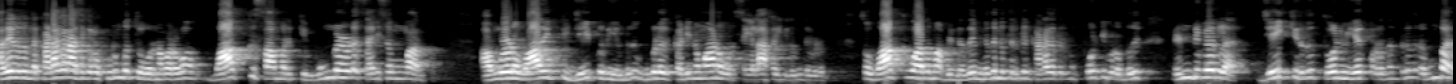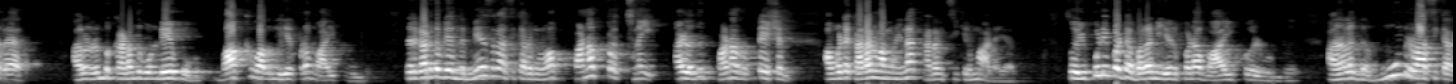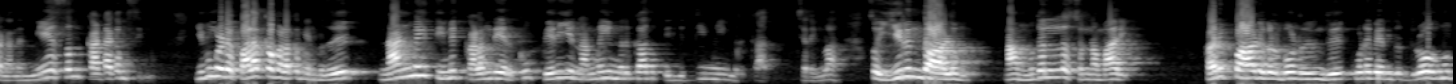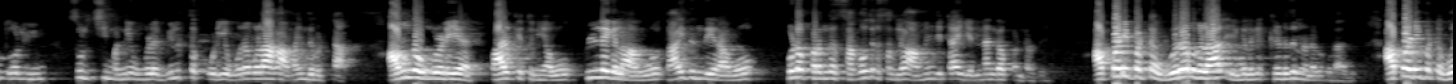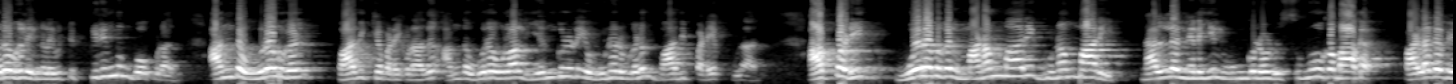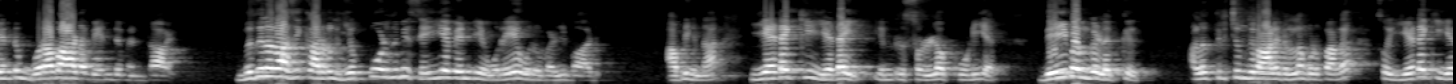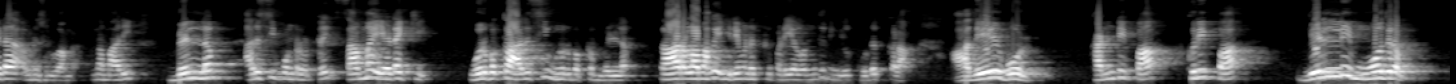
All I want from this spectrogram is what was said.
அதே இந்த கடகராசிக்கிற குடும்பத்தில் ஒரு நபரவோ வாக்கு சாமர்த்தியம் உங்களோட சரிசமமாக இருக்கும். அவங்களோட வாதிட்டு ஜெயிப்பது என்பது உங்களுக்கு கடினமான ஒரு செயலாக இருந்துவிடும். ஸோ வாக்குவாதம் அப்படின்றது மிதனத்திற்கும் கடகத்திற்கும் போட்டி போடும்போது ரெண்டு பேரில் ஜெயிக்கிறது தோல்வி ஏற்படுறதுன்றது ரொம்ப ரேர் அது ரொம்ப கடந்து கொண்டே போகும். வாக்குவாதங்கள் ஏற்பட வாய்ப்பு உண்டு. இதற்கு அடுத்தபடி அந்த மேசராசிக்காரங்க பணப்பிரச்சனை அல்லது பண ரொட்டேஷன் அவங்ககிட்ட கடன் வாங்கினீங்கன்னா கடன் சீக்கிரமாக அடையாது. ஸோ இப்படிப்பட்ட பலன் ஏற்பட வாய்ப்புகள் உண்டு. அதனால இந்த மூன்று ராசிக்காரங்க அந்த மேசம் கடகம் சிம்மம் இவங்களுடைய பழக்க வழக்கம் என்பது நன்மை தீமை கலந்தே இருக்கும். பெரிய நன்மையும் இருக்காது பெரிய தீமையும் இருக்காது. சரிங்களா? ஸோ இருந்தாலும் நான் முதல்ல சொன்ன மாதிரி கருப்பாடுகள் போல் இருந்து கூடவே இருந்து துரோகமும் தோல்வியும் சூழ்ச்சி பண்ணி உங்களை வீழ்த்தக்கூடிய உறவுகளாக அமைந்து விட்டால் அவங்க உங்களுடைய வாழ்க்கை துணையாவோ பிள்ளைகளாகவோ தாய் தந்தையராகவோ கூட பிறந்த சகோதர சகோதரியோ அமைஞ்சிட்டா என்னங்க பண்றது? அப்படிப்பட்ட உறவுகளால் எங்களுக்கு கெடுதல் நடக்கக்கூடாது. அப்படிப்பட்ட உறவுகள் எங்களை விட்டு பிரிந்தும் போகக்கூடாது. அந்த உறவுகள் பாதிக்கப்படக்கூடாது. அந்த உறவுகளால் எங்களுடைய உணர்வுகளும் பாதிப்படையக்கூடாது. அப்படி உறவுகள் மனம் மாறி குணம் மாறி நல்ல நிலையில் உங்களோடு சுமூகமாக பழக வேண்டும் உறவாட வேண்டும் என்றால் மிதுனராசிக்காரர்கள் எப்பொழுதுமே செய்ய வேண்டிய ஒரே ஒரு வழிபாடு. அப்படின்னா எடைக்கு எடை என்று சொல்லக்கூடிய தெய்வங்களுக்கு அல்லது திருச்செந்தூர் ஆலைகள்லாம் கொடுப்பாங்க. ஸோ எடைக்கு எடை அப்படின்னு சொல்லுவாங்க. இந்த மாதிரி வெல்லம் அரிசி போன்றவற்றை சம எடைக்கு ஒரு பக்கம் அரிசி இன்னொரு பக்கம் வெல்லம் தாராளமாக இறைவனுக்கு படையல் வந்து நீங்கள் கொடுக்கலாம். அதே போல் கண்டிப்பாக குறிப்பாக வெள்ளி மோதிரம்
